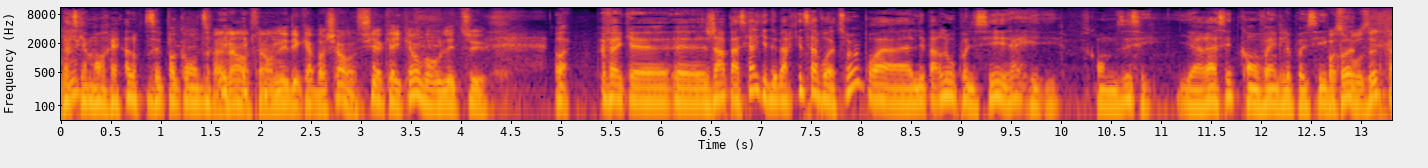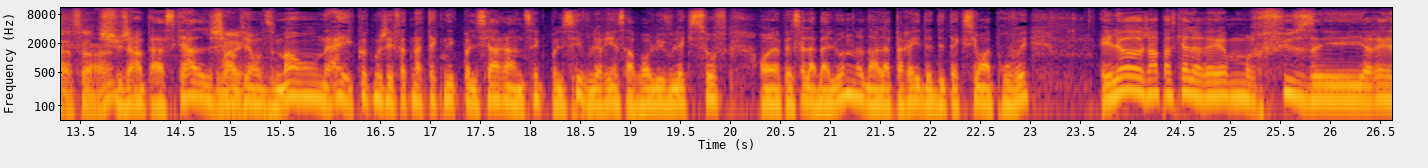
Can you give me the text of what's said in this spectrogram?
parce qu'à Montréal, on ne sait pas conduire. Ah non, ça, on est des cabochons. S'il y a quelqu'un, on va rouler dessus. Ouais. Fait que euh, Jean-Pascal qui est débarqué de sa voiture pour aller parler au policier, hey, qu'on me dit, c'est il y aurait assez de convaincre le policier. Pas supposé de faire ça, hein? Je suis Jean-Pascal, champion du monde. Hey, écoute, moi, j'ai fait ma technique policière antique. Le policier, il voulait rien savoir. Lui, il voulait qu'il souffle. On appelle ça la balloune, là, dans l'appareil de détection approuvé. Et là, Jean-Pascal aurait refusé, il aurait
